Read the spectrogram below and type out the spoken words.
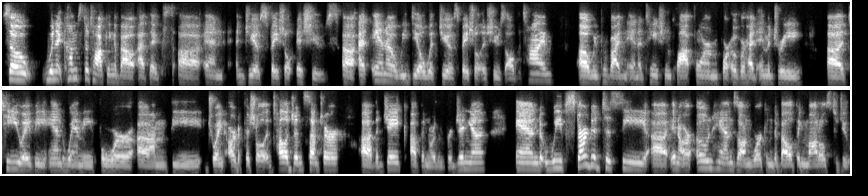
so when it comes to talking about ethics uh, and, and geospatial issues, uh, at Anno, we deal with geospatial issues all the time. Uh, we provide an annotation platform for overhead imagery, uh, TUAV and WAMI for um, the Joint Artificial Intelligence Center, uh, the JAIC up in Northern Virginia. And we've started to see uh, in our own hands-on work in developing models to do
